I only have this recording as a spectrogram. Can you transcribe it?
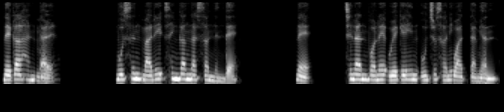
내가 한 말. 무슨 말이 생각났었는데. 네, 지난번에 외계인 우주선이 왔다면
